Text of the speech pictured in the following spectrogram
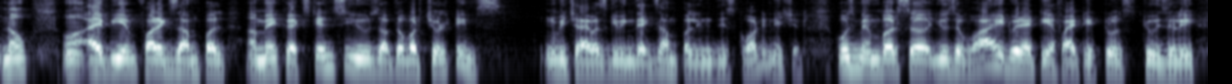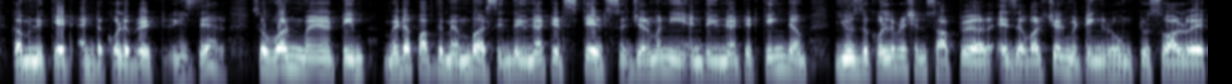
Now, uh, IBM for example, uh, make extensive use of the virtual teams which I was giving the example in this coordination, whose members uh, use a wide variety of IT tools to easily communicate and the collaborate is there. So, one uh, team made up of the members in the United States, Germany and the United Kingdom use the collaboration software as a virtual meeting room to solve a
